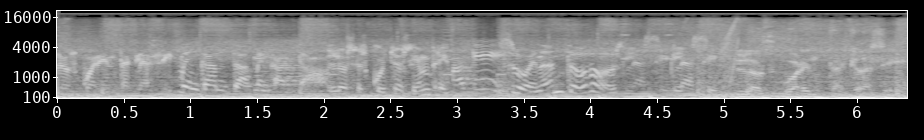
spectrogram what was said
Los 40 Classic. Me encanta, me encanta. Los escucho siempre. Aquí suenan todos. Classic, Classic. Los 40 Classic.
